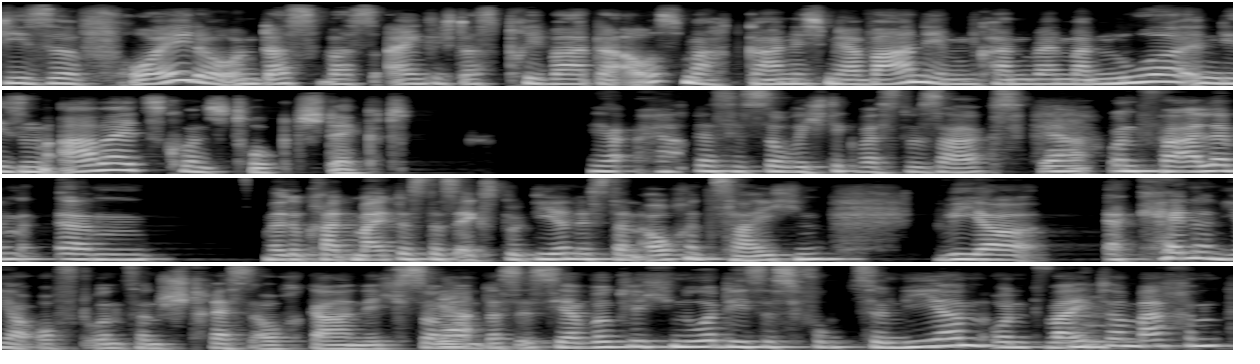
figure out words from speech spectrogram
diese Freude und das, was eigentlich das Private ausmacht, gar nicht mehr wahrnehmen kann, weil man nur in diesem Arbeitskonstrukt steckt. Ja, ja. das ist so wichtig, was du sagst. Ja. Und vor allem, ähm, weil du gerade meintest, das Explodieren ist dann auch ein Zeichen. Wir erkennen ja oft unseren Stress auch gar nicht, sondern ja. das ist ja wirklich nur dieses Funktionieren und mhm. Weitermachen. Mhm.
